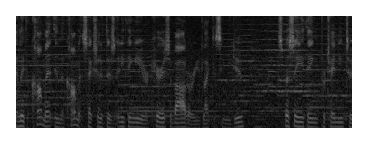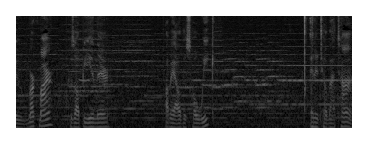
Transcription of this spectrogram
and leave a comment in the comment section if there's anything you're curious about or you'd like to see me do, especially anything pertaining to Murkmire, because I'll be in there probably all this whole week. And until that time,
